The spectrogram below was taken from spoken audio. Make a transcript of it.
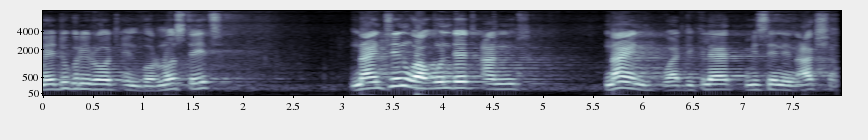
Maiduguri Road in Borno State. 19 were wounded and 9 were declared missing in action.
